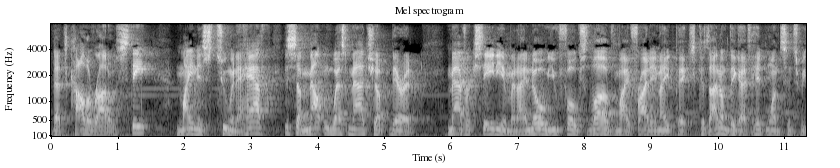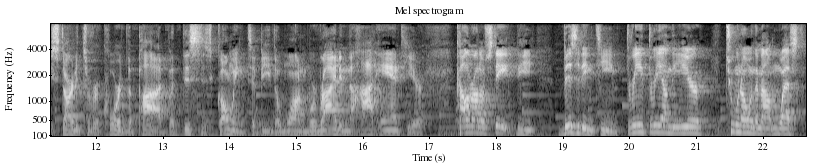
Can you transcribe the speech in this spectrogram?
That's Colorado State minus two and a half. This is a Mountain West matchup there at Maverick Stadium, and I know you folks love my Friday night picks because I don't think I've hit one since we started to record the pod, but this is going to be the one. We're riding the hot hand here. Colorado State, the visiting team, 3 and 3 on the year, 2 0 in the Mountain West.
